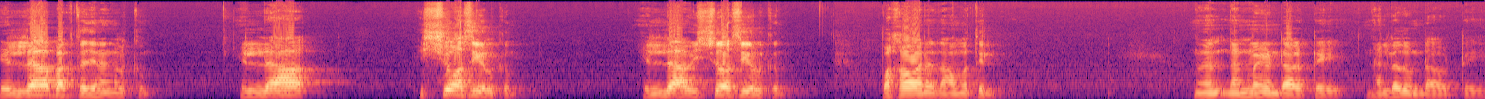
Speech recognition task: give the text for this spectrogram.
എല്ലാ ഭക്തജനങ്ങൾക്കും എല്ലാ വിശ്വാസികൾക്കും എല്ലാ വിശ്വാസികൾക്കും ഭഗവാന്റെ നാമത്തിൽ നന്മയുണ്ടാകട്ടെ നല്ലതുണ്ടാവട്ടെ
